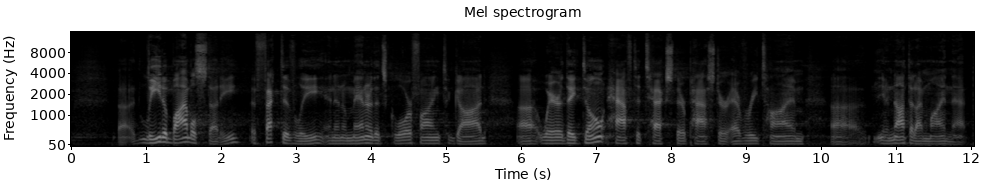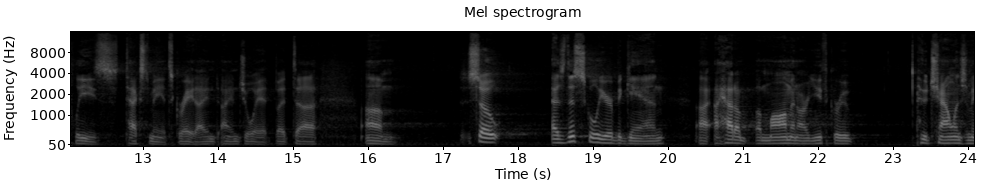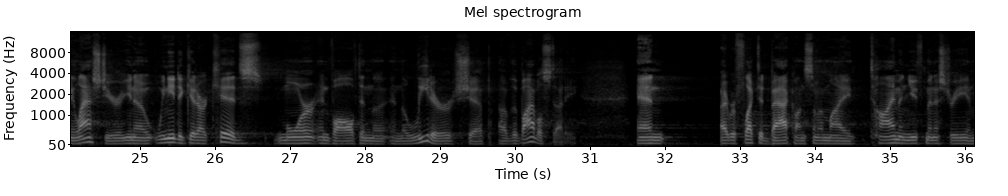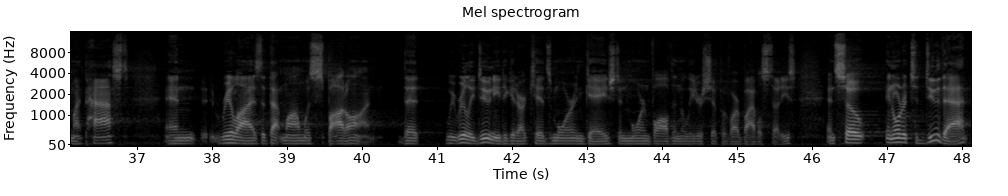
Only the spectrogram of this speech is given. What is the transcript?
uh, lead a Bible study effectively and in a manner that's glorifying to God, uh, where they don't have to text their pastor every time. Uh, you know, not that I mind that. Please text me; it's great. I, I enjoy it. But uh, um, so, as this school year began, I, I had a, a mom in our youth group who challenged me last year. You know, we need to get our kids more involved in the, in the leadership of the Bible study. And I reflected back on some of my time in youth ministry in my past and realized that that mom was spot on, that we really do need to get our kids more engaged and more involved in the leadership of our Bible studies. And so, in order to do that,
